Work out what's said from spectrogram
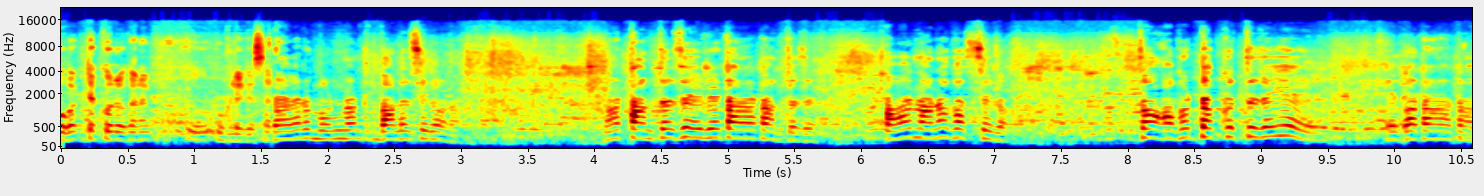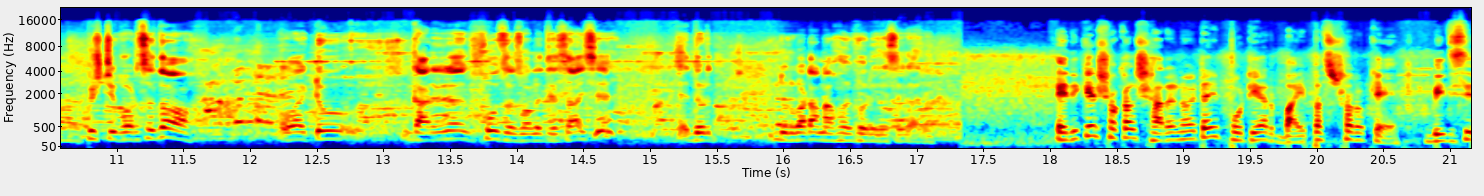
ওভারটেক করে ওখানে উঠলে গেছে। ড্রাইভারের মুভমেন্ট ভালো ছিল না। মানে টানতেছে এই টানা টানতেছে। সবাই মানা করছিল তো ওভারটেক করতে যাইয়ে এই ঘটনাটা হয়। বৃষ্টি পড়ছে তো। ও একটু গাড়ির ফোর্সে চলেতে চাইছে। দুর্ঘটনা হয়ে পড়ে গেছে গাড়ি। এদিকে সকাল সাড়ে নয়টায় পটিয়ার বাইপাস সড়কে বিডিসি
